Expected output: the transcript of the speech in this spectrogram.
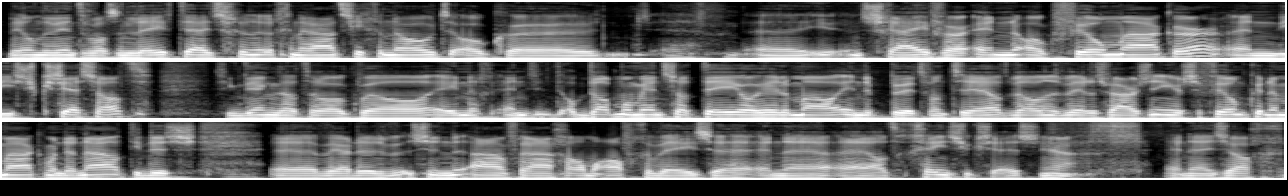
Leon de Winter was een leeftijdsgeneratiegenoot. Ook uh, uh, een schrijver en ook filmmaker. En die succes had. Dus ik denk dat er ook wel enig... En op dat moment zat Theo helemaal in de put. Want hij had wel weliswaar zijn eerste film kunnen maken. Maar daarna had hij dus, werden zijn aanvragen allemaal afgewezen. En hij had geen succes. Ja. En hij zag...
